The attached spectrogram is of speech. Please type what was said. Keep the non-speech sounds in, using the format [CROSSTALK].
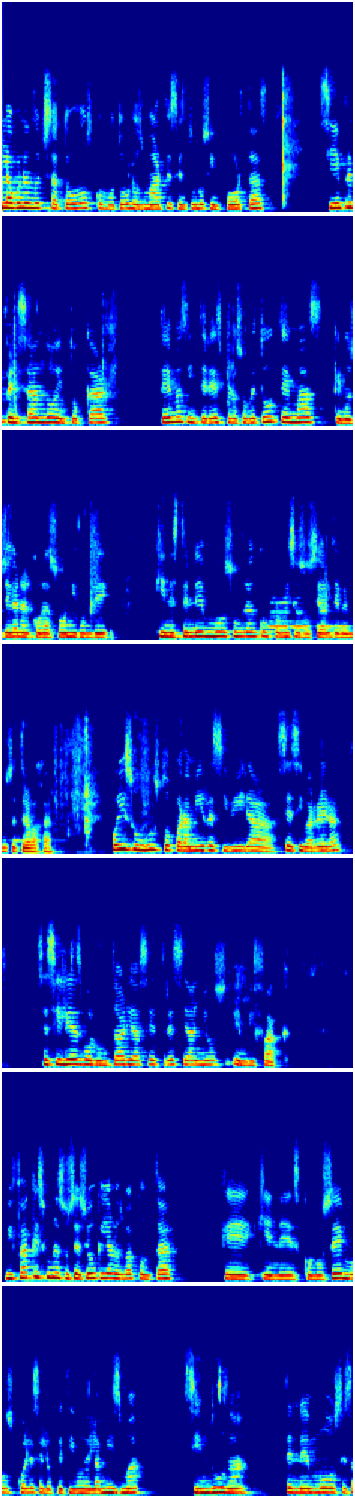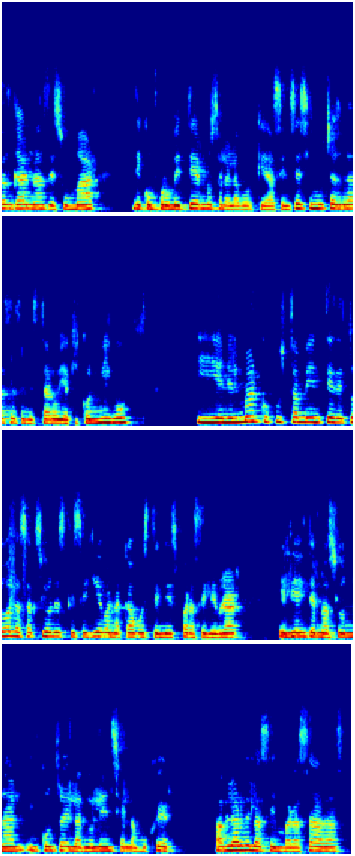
Hola, buenas noches a todos. Como todos los martes en Tú nos importas, siempre pensando en tocar temas de interés, pero sobre todo temas que nos llegan al corazón y donde quienes tenemos un gran compromiso social debemos de trabajar. Hoy es un gusto para mí recibir a Ceci Barrera. Cecilia es voluntaria hace 13 años en BIFAC. BIFAC es una asociación que ella nos va a contar que quienes conocemos cuál es el objetivo de la misma, sin duda tenemos esas ganas de sumar, de comprometernos a la labor que hacen. Ceci, muchas gracias en estar hoy aquí conmigo. Y en el marco justamente de todas las acciones que se llevan a cabo este mes para celebrar el Día Internacional en contra de la violencia en la mujer, hablar de las embarazadas,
